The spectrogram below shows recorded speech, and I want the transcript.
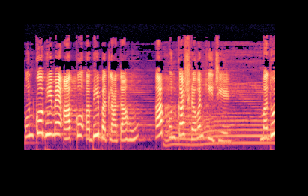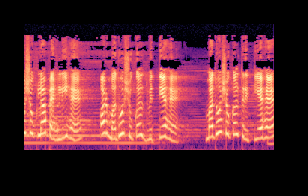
उनको भी मैं आपको अभी बतलाता हूँ, आप उनका श्रवण कीजिए। मधु शुक्ला पहली है, और मधु शुक्ल द्वितीय है। मधु शुक्ल तृतीय है,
